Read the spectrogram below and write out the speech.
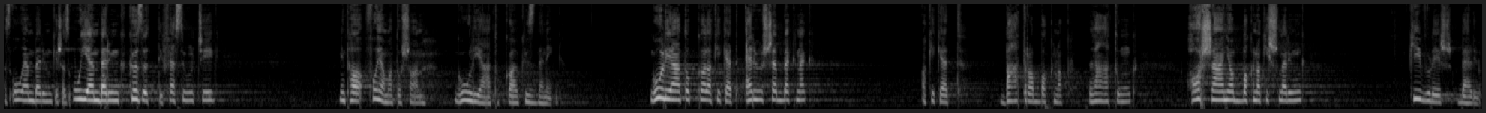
az óemberünk és az új emberünk közötti feszültség, mintha folyamatosan góliátokkal küzdenénk. Góliátokkal, akiket erősebbeknek, akiket bátrabbaknak látunk, harsányabbaknak ismerünk, kívül és belül.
